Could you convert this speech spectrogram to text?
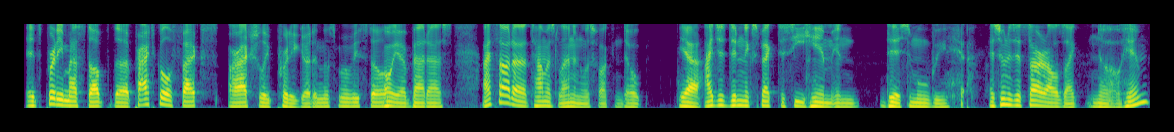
it's pretty messed up. The practical effects are actually pretty good in this movie still. Oh yeah, badass. I thought uh, Thomas Lennon was fucking dope. yeah. I just didn't expect to see him in this movie. Yeah. As soon as it started, I was like, no, him?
